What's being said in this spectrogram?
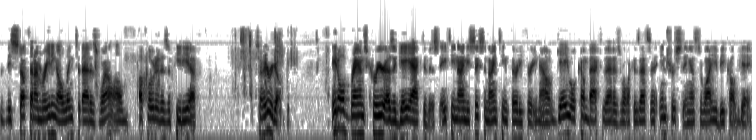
The stuff that I'm reading, I'll link to that as well. I'll upload it as a PDF. So here we go. Adolf Brand's career as a gay activist, 1896 to 1933. Now, gay, we'll come back to that as well because that's interesting as to why he'd be called gay.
